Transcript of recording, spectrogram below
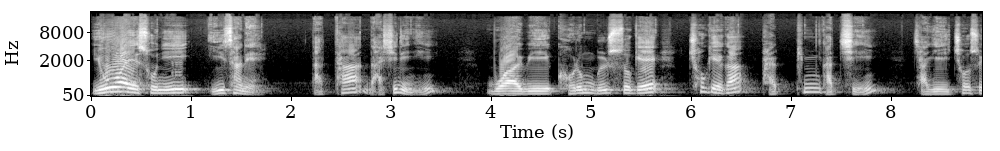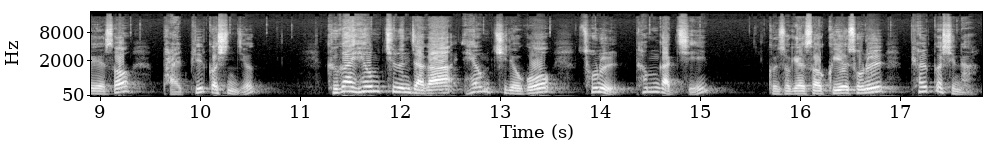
여호와의 손이 이 산에 나타나시리니 모압이 걸은 물 속에 초계가 밟힘 같이 자기 초소에서 밟힐 것인즉 그가 헤엄치는 자가 헤엄치려고 손을 펴같이 그 속에서 그의 손을 펼 것이나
